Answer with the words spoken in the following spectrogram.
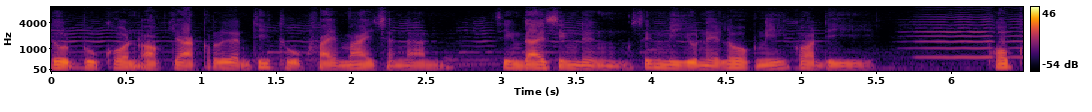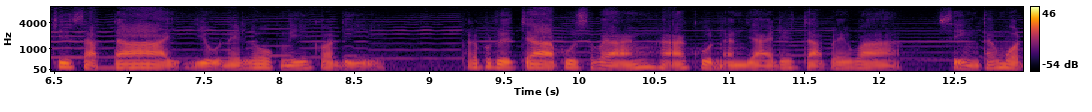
ดูดบุคคลออกจากเรือนที่ถูกไฟไหม้ฉะนั้น สิ่งใดสิ่งหนึ่งซึ่งมีอยู่ในโลกนี้ก็ดี พบที่สัตว์ได้อยู่ในโลกนี้ก็ดี พระพุทธเจ้าผู้แสวงหาคุณอันใหญ่ได้ตรัสไว้ว่า สิ่งทั้งหมด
